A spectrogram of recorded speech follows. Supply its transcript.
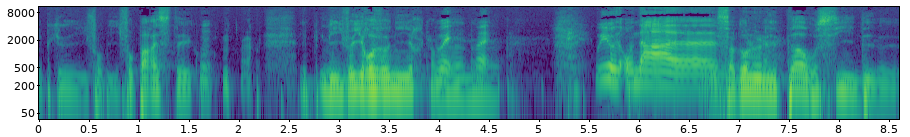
et, puis qu'il ne faut, il faut pas rester. Quoi. Mm. mais il veut y revenir quand même. Euh. Oui, on a. Ça donne un état aussi. De,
